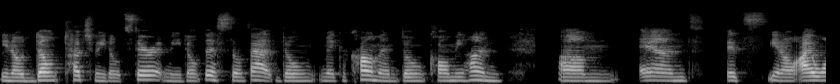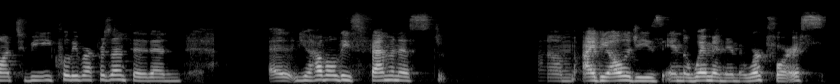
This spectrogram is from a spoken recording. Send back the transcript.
you know, don't touch me, don't stare at me, don't this, don't that, don't make a comment, don't call me hun. Um, and it's, you know, I want to be equally represented, and uh, you have all these feminist um, ideologies in the women in the workforce,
